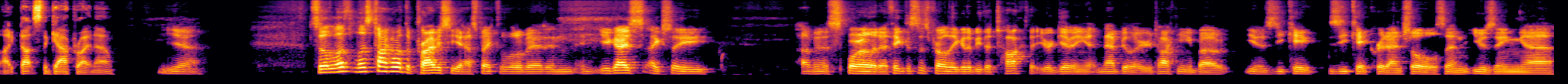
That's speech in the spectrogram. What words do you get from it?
Like that's the gap right now. Yeah. So let's let's talk about the privacy aspect a little bit. And, and you guys actually, I'm going to spoil it. I think this is probably going to be the talk that you're giving at Nebular. You're talking about you know zk zk credentials and using uh,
